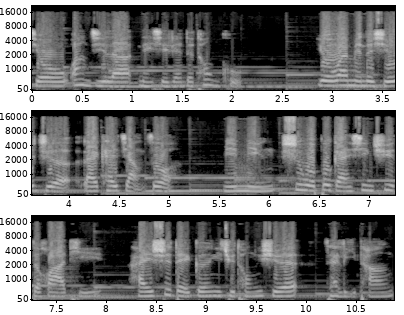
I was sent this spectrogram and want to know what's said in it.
就忘记了那些人的痛苦。有外面的学者来开讲座，明明是我不感兴趣的话题，还是得跟一群同学。在礼堂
